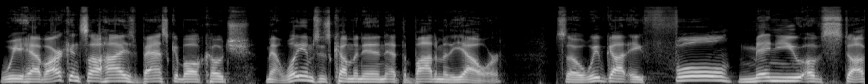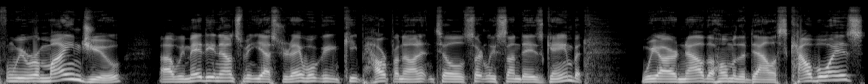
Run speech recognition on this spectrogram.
We have Arkansas High's basketball coach Matt Williams is coming in at the bottom of the hour. So we've got a full menu of stuff, and we remind you. Uh, we made the announcement yesterday. We're going to keep harping on it until certainly Sunday's game, but we are now the home of the Dallas Cowboys.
